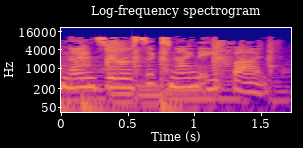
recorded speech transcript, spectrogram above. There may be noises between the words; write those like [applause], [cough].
6906985.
